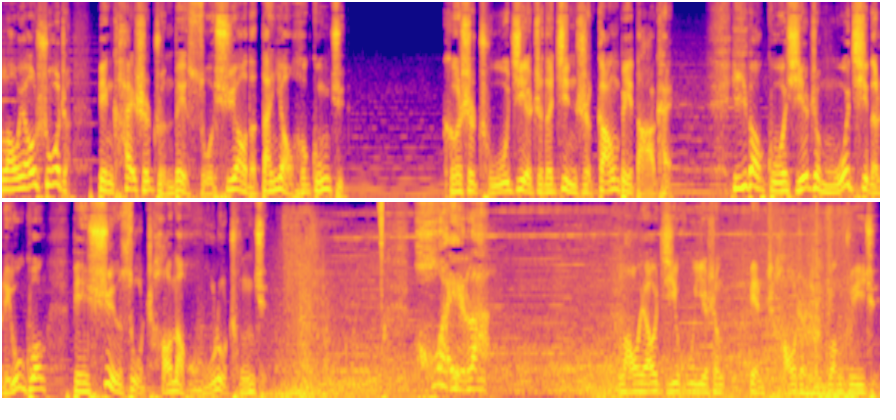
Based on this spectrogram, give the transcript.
老姚说着，便开始准备所需要的丹药和工具。可是储物戒指的禁制刚被打开，一道裹挟着魔气的流光便迅速朝那葫芦冲去。坏了！老姚急呼一声，便朝着流光追去。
